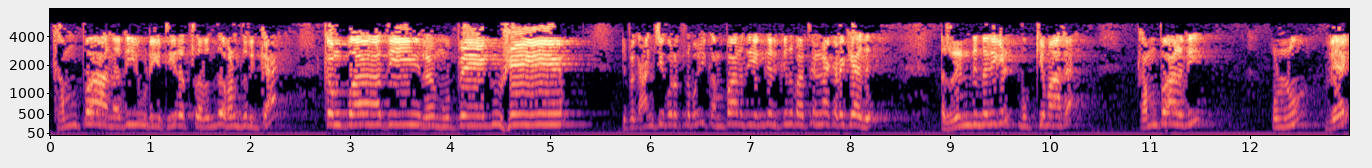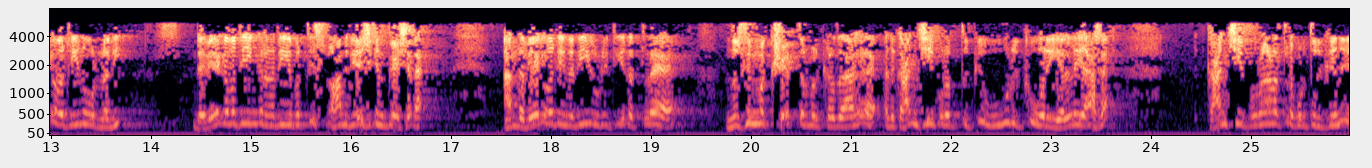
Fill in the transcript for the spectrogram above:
கம்பா நதியுடைய தீரத்துல வந்து அமர்ந்திருக்க. கம்பா தீரம் உபேகுஷே. இப்ப காஞ்சிபுரத்துல போய் கம்பா நதி எங்க இருக்குன்னு பார்த்தீங்கன்னா கிடைக்காது. ரெண்டு நதிகள் முக்கியமாக. கம்பா நதி ஒன்னும் வேகவதினு ஒரு நதி. இந்த வேகவதிங்கிற நதியை பத்தி சுவாமி தேசிகன் பேசுற அந்த வேகவதி நதியுடைய தீரத்துல நுசிம்ம கஷேத்திரம் இருக்கிறதாக அது காஞ்சிபுரத்துக்கு ஊருக்கு ஒரு எல்லையாக காஞ்சி புராணத்தில் கொடுத்துருக்குன்னு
